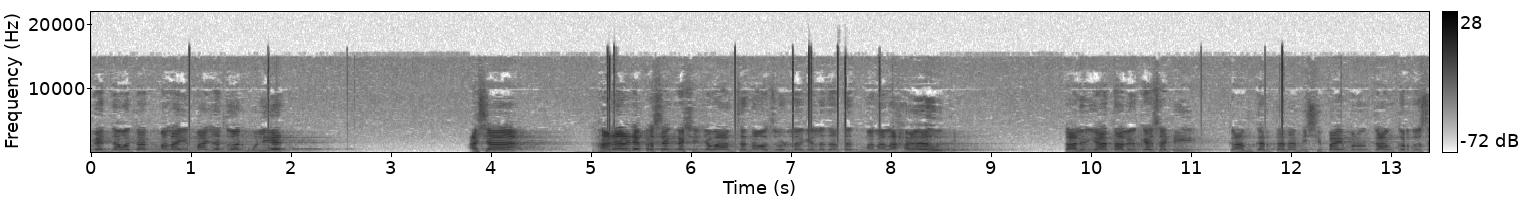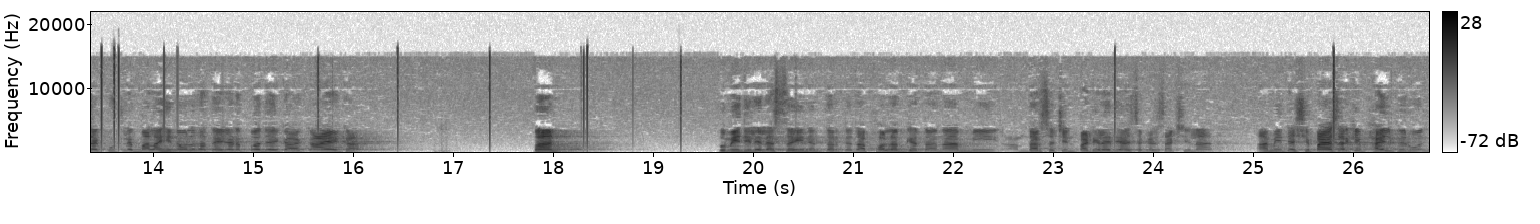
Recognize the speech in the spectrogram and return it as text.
वेदना होतात. मलाही माझ्या दोन मुली आहेत. अशा घाणारड्या प्रसंगाशी जेव्हा आमचं नाव जोडलं गेलं जातं मनाला हळहळ होते. तालु या तालुक्यासाठी काम करताना मी शिपाई म्हणून काम करतो साहेब. कुठले मला हिनवलं जातं. ह्याच्याकडे पद आहे का? काय आहे का? पण तुम्ही दिलेल्या सहीनंतर त्याचा फॉलोअप घेताना मी आमदार सचिन पाटील आहेत या सगळ्या साक्षीला. आम्ही त्या शिपायासारखी फाईल फिरवून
